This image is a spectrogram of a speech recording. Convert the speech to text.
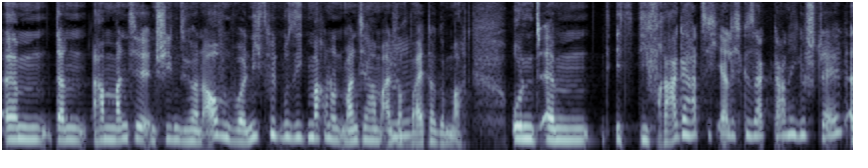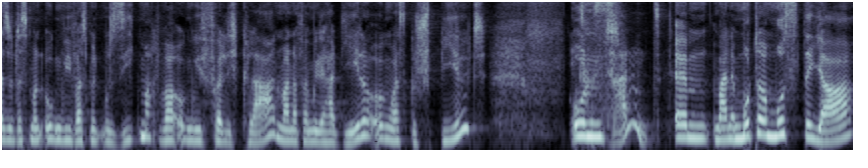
ähm, dann haben manche entschieden, sie hören auf und wollen nichts mit Musik machen und manche haben einfach mhm. weitergemacht. Und ähm, ich, die Frage hat sich ehrlich gesagt gar nicht gestellt. Also, dass man irgendwie was mit Musik macht, war irgendwie völlig klar. In meiner Familie hat jeder irgendwas gespielt. Interessant. Und ähm, meine Mutter musste ja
